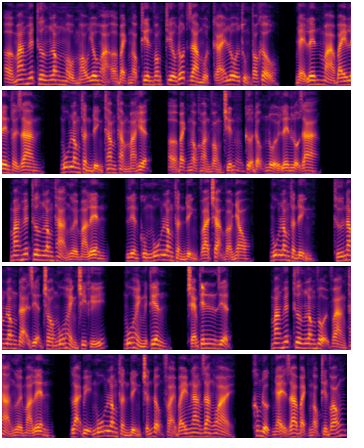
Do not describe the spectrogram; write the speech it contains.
Ở mang huyết thương long màu máu yêu hỏa ở bạch ngọc thiên vong thiêu đốt ra một cái lỗ thủng to khẩu, nhảy lên mà bay lên thời gian, ngũ long thần đỉnh thăm thẳm mà hiện, ở bạch ngọc hoàn vòng chiến cửa động nổi lên lộ ra. Mang huyết thương long thả người mà lên, liền cùng ngũ long thần đỉnh va chạm vào nhau. Ngũ long thần đỉnh, thứ năm long đại diện cho ngũ hành chi khí ngũ hành người tiên, chém thiên diệt. Mang huyết thương long vội vàng thả người mà lên, lại bị ngũ long thần đỉnh chấn động phải bay ngang ra ngoài, không được nhảy ra bạch ngọc thiên võng.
